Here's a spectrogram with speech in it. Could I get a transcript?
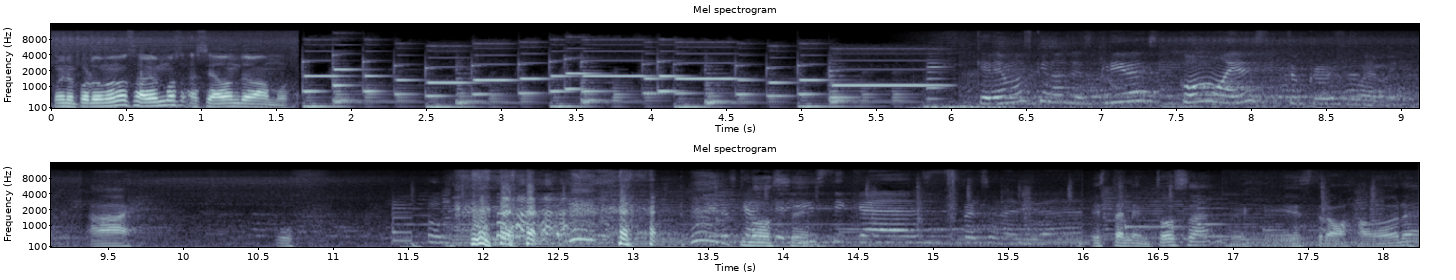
Bueno, por lo menos sabemos hacia dónde vamos. Queremos que nos describas cómo es tu crush UM. Ay, uff. No sé. características, personalidad. Es talentosa, es trabajadora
